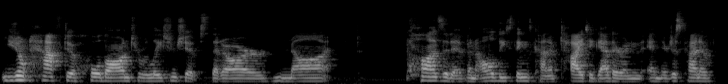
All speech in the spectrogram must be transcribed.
you don't have to hold on to relationships that are not positive and all these things kind of tie together and, and they're just kind of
